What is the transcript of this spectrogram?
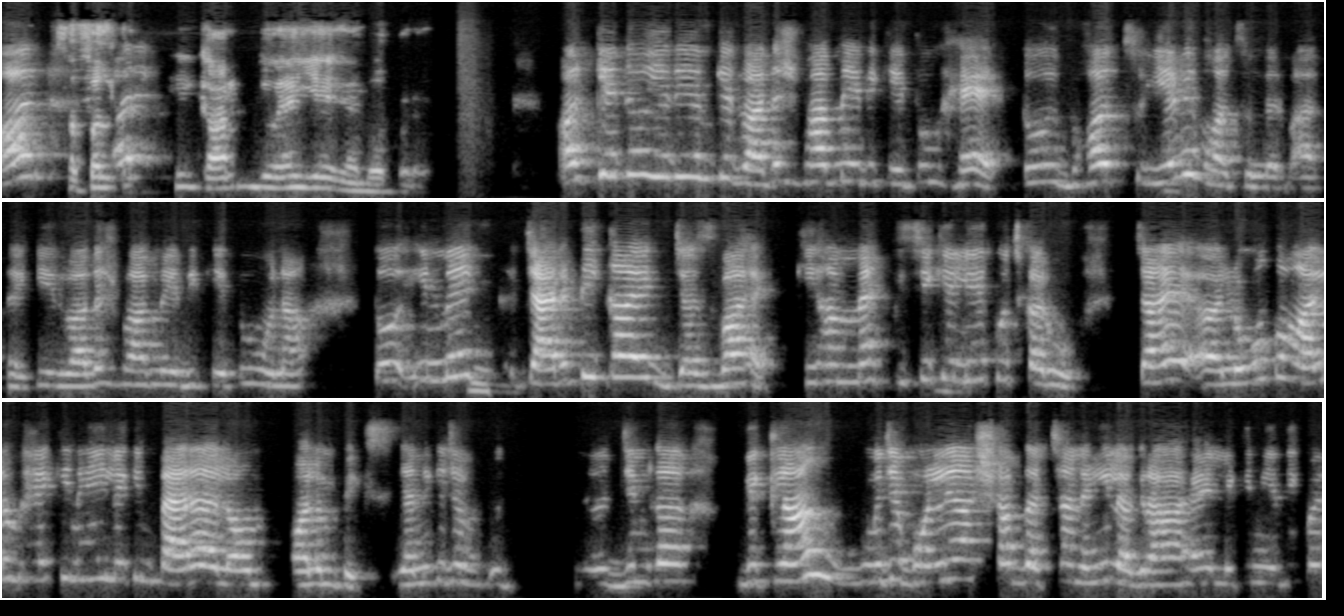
और सफलता के कारण जो है ये है बहुत बड़े। और केतु यदि उनके द्वादश भाव में यदि केतु है तो बहुत ये भी बहुत सुंदर बात है कि द्वादश भाव में यदि केतु होना तो इनमें चैरिटी हम्म। का एक जज्बा है कि हम मैं किसी के लिए कुछ करूँ। चाहे लोगों को मालूम है कि नहीं लेकिन पैरा ओलंपिक्स यानी कि जो जिनका विकलांग मुझे बोलने का शब्द अच्छा नहीं लग रहा है लेकिन यदि कोई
